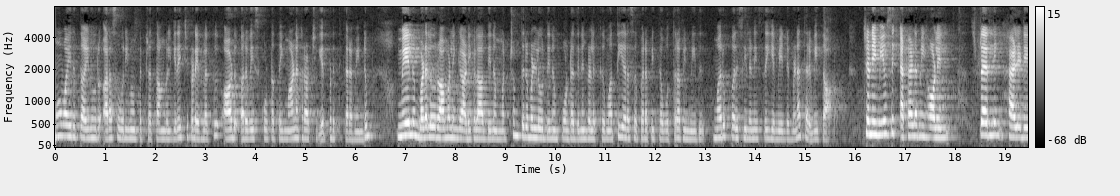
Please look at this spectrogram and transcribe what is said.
மூவாயிரத்து ஐநூறு அரசு உரிமம் பெற்ற தாங்கள் இறைச்சி கடைகளுக்கு ஆடு அறுவை கூட்டத்தை மாநகராட்சி ஏற்படுத்தி தர வேண்டும். மேலும் வடலூர் ராமலிங்க அடிகளார் தினம் மற்றும் திருவள்ளூர் தினம் போன்ற தினங்களுக்கு மத்திய அரசு பிறப்பித்த உத்தரவின் மீது மறுபரிசீலனை செய்ய வேண்டும் என தெரிவித்தார். சென்னை மியூசிக் அகாடமி ஹாலில் ஸ்டெர்லிங் ஹாலிடே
